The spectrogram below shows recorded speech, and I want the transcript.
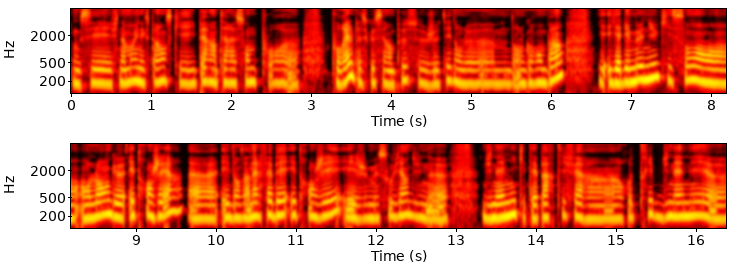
Donc c'est finalement une expérience qui est hyper intéressante pour euh, pour elles parce que c'est un peu se jeter dans le dans le grand bain. Il y a les menus qui sont en, langue étrangère euh, et dans un alphabet étranger. Et je me souviens d'une d'une amie qui était partie faire un road trip d'une année. Euh,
